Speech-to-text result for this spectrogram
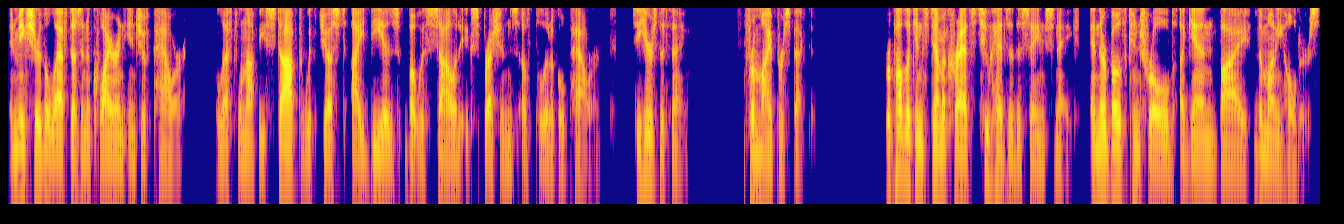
and make sure the left doesn't acquire an inch of power. The left will not be stopped with just ideas, but with solid expressions of political power. See, here's the thing from my perspective Republicans, Democrats, two heads of the same snake, and they're both controlled again by the money holders.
